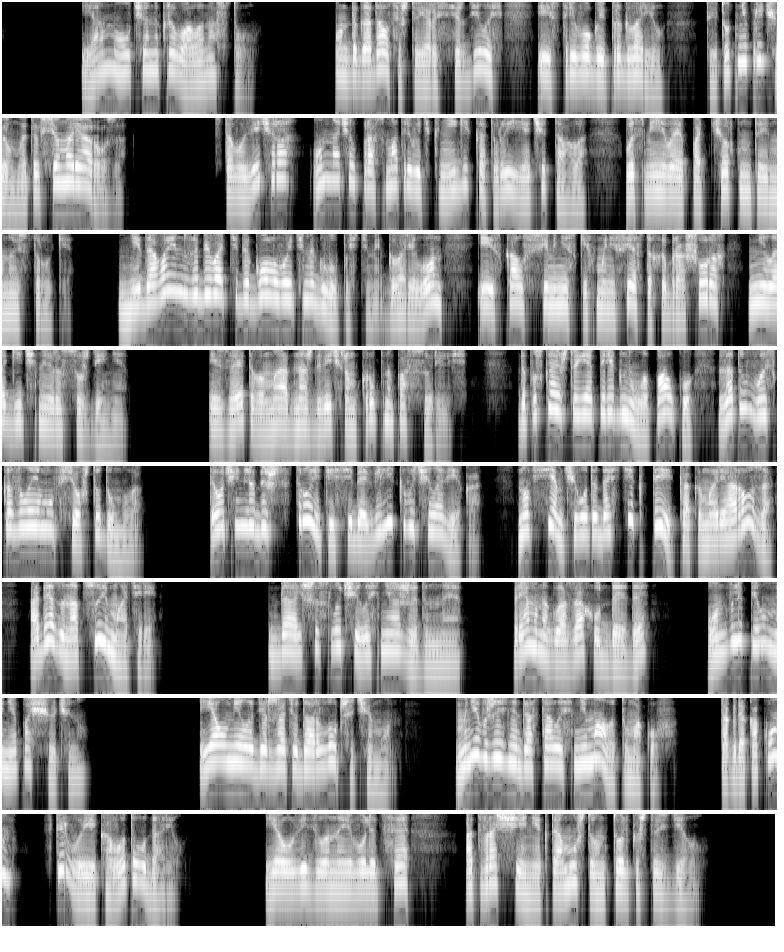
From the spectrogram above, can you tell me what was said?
Я молча накрывала на стол. Он догадался, что я рассердилась, и с тревогой проговорил. «Ты тут ни при чем, это все Мария Роза». С того вечера он начал просматривать книги, которые я читала, высмеивая подчеркнутые мной строки. «Не давай им забивать тебе голову этими глупостями», — говорил он и искал в феминистских манифестах и брошюрах нелогичные рассуждения. Из-за этого мы однажды вечером крупно поссорились. Допускаю, что я перегнула палку, зато высказала ему все, что думала. «Ты очень любишь строить из себя великого человека, но всем, чего ты достиг, ты, как и Мария Роза, обязан отцу и матери». Дальше случилось неожиданное. Прямо на глазах у Деде он влепил мне пощечину. Я умела держать удар лучше, чем он. Мне в жизни досталось немало тумаков, тогда как он впервые кого-то ударил. Я увидела на его лице отвращение к тому, что он только что сделал.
